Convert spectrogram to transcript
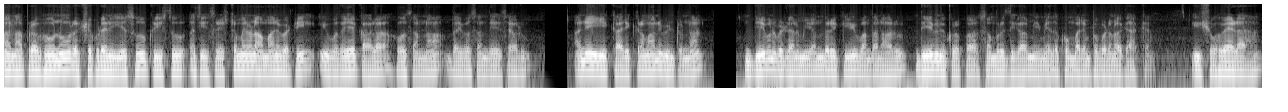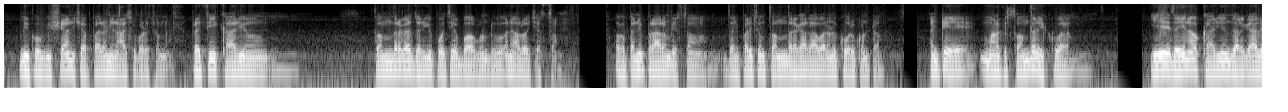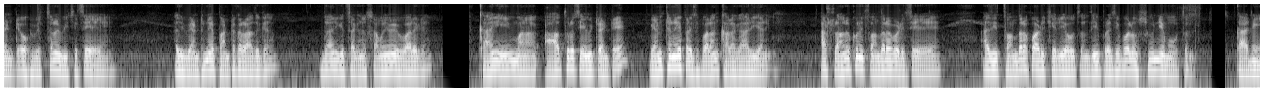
మన ప్రభువును రక్షకుడైన యేసు క్రీస్తు అతి శ్రేష్టమైన నామాన్ని బట్టి ఈ ఉదయకాల హోసన్న దైవ సందేశాలు అనే ఈ కార్యక్రమాన్ని వింటున్న దేవుని బిడ్డను మీ అందరికీ వందనాలు. దేవుని కృప సమృద్ధిగా మీ మీద కుమ్మరింపబడునగాక. ఈ శుభవేళ మీకు విషయాన్ని చెప్పాలని నేను ఆశపడుతున్నాను ప్రతి కార్యం తొందరగా జరిగిపోతే బాగుండు అని ఆలోచిస్తాం. ఒక పని ప్రారంభిస్తాం. దాని ఫలితం తొందరగా రావాలని కోరుకుంటాం. అంటే మనకు తొందర ఎక్కువ. ఏదైనా కార్యం జరగాలంటే ఒక విత్తనం విత్తితే అది వెంటనే పంటకు రాదుగా. దానికి తగిన సమయం ఇవ్వాలిగా. కానీ మన ఆతురత ఏమిటంటే వెంటనే ప్రతిఫలం కలగాలి అని. అట్లా అనుకుని తొందరపడితే అది తొందరపాటు చర్య అవుతుంది ప్రతిఫలం శూన్యమవుతుంది. కానీ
